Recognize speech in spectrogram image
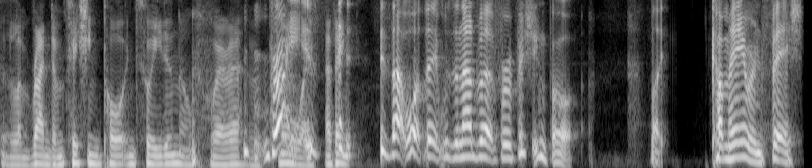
a random fishing port in Sweden or wherever. right? Norway, is, I think. is that what it was an advert for a fishing port? Like, come here and fish.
